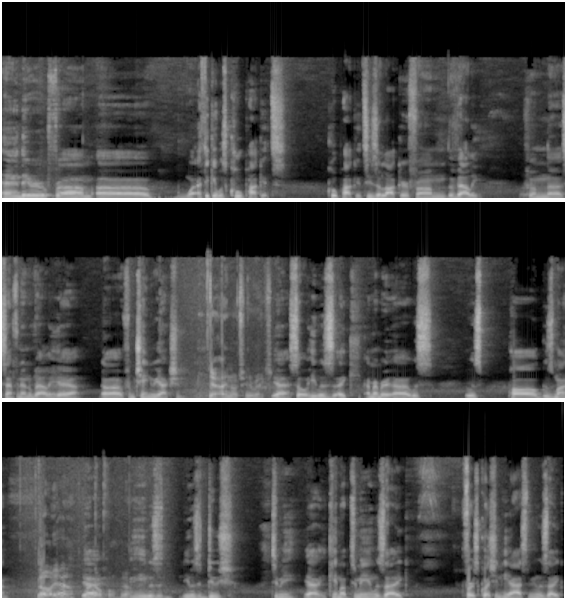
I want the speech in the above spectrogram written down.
And they were from, uh, what, I think it was Cool Pockets. Cool Pockets. He's a locker from the Valley, from the San Fernando Valley. Yeah, yeah. Uh, from Chain Reaction. Yeah, I know Chain Reaction. Yeah. So he was like, I remember uh, it was, it was Paul Guzman. Oh yeah. I Yeah. know Paul, yeah. He was a, he was a douche to me. Yeah. He came up to me and was like, first question he asked me was like,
